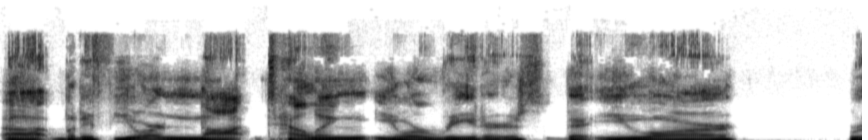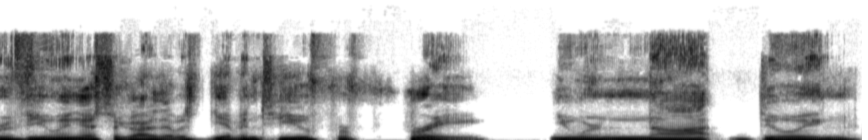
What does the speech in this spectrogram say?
Uh, but if you're not telling your readers that you are reviewing a cigar that was given to you for free, you are not doing.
